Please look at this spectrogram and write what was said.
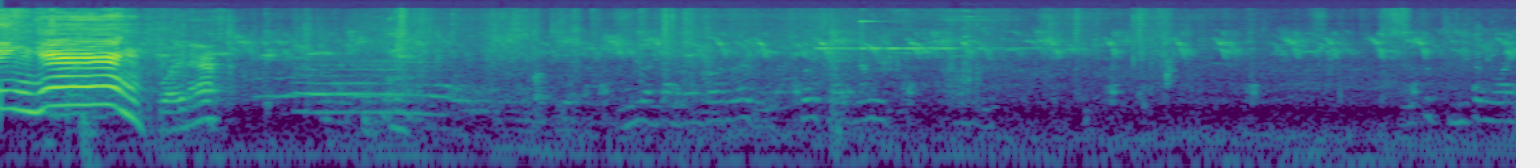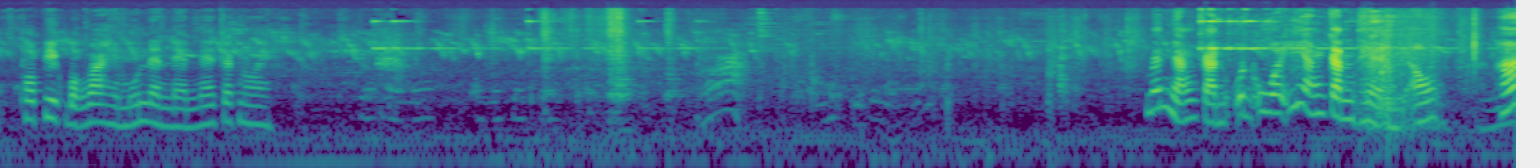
นิ่งแห้งสวยนะ พ่อพีกบอกว่าให้มุนแน่นๆแน่จักหน่อย แม่นหยังกันอ้วนอวอีหยังกันแทนนี่เอาฮะ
